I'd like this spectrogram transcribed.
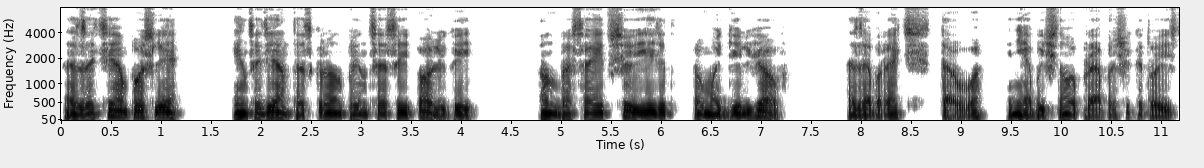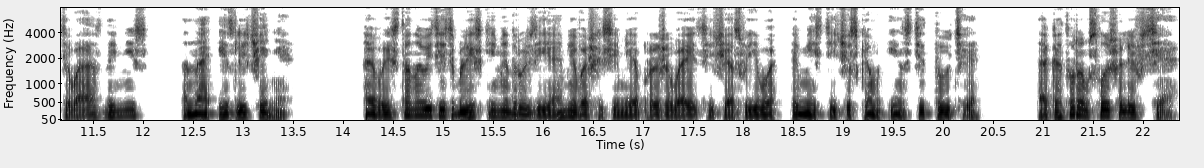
Затем, после инцидента с кронпринцессой Ольгой, он бросает все и едет в Могильев забрать того необычного прапорщика, то есть вас, Денис, на излечение. Вы становитесь близкими друзьями, ваша семья проживает сейчас в его мистическом институте, о котором слышали все,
